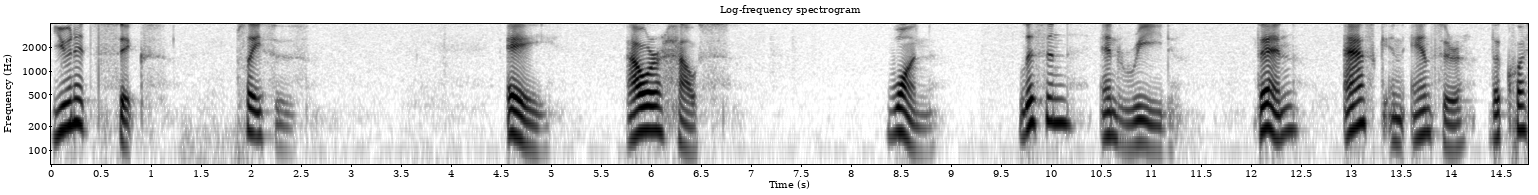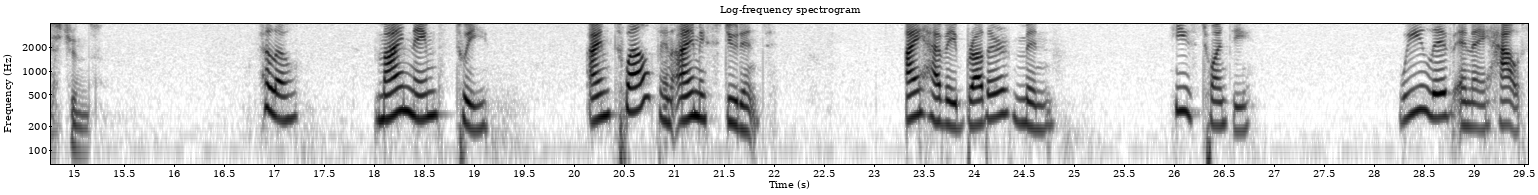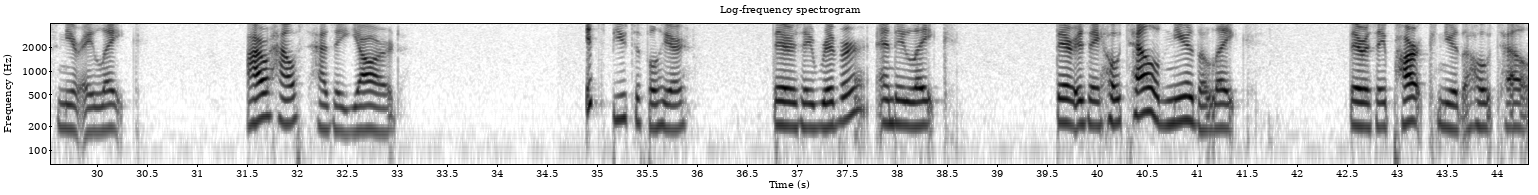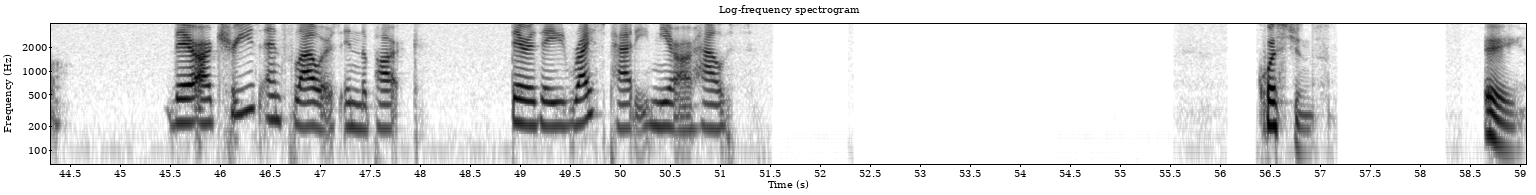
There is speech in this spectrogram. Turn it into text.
Unit 6 Places A. Our house. 1. Listen and read. Then ask and answer the questions. Hello, my name's Thuy. I'm 12 and I'm a student. I have a brother, Minh. He's 20. We live in a house near a lake. Our house has a yard. It's beautiful here. There is a river and a lake. There is a hotel near the lake. There is a park near the hotel. There are trees and flowers in the park. There is a rice paddy near our house. Questions A.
